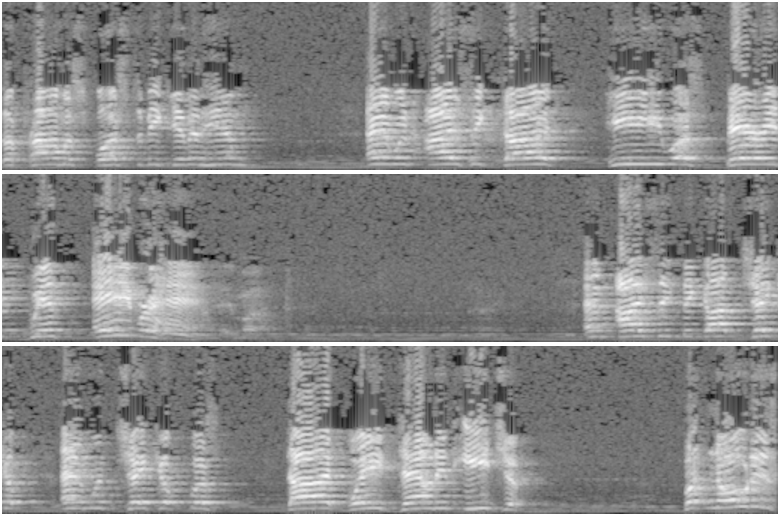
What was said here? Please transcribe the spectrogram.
the promise was to be given him. And when Isaac died, he was buried with Abraham. Amen. And Isaac begot Jacob, and when Jacob was died way down in Egypt. But notice,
